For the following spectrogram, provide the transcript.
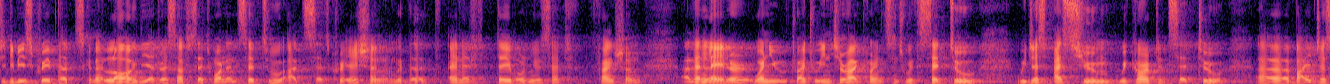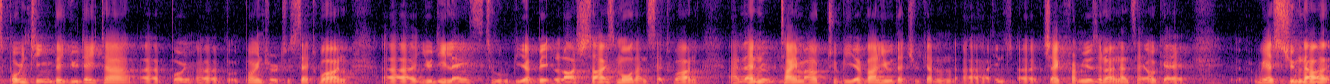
GDB script that's going to log the address of set1 and set2 at set creation with the nf table new set function. And then later, when you try to interact, for instance, with set2, we just assume we corrupted set2 uh, by just pointing the udata uh, point, uh, pointer to set1, UD uh, length to be a bit large size, more than set1, and then timeout to be a value that you can uh, in, uh, check from userland and say, okay, we assume now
